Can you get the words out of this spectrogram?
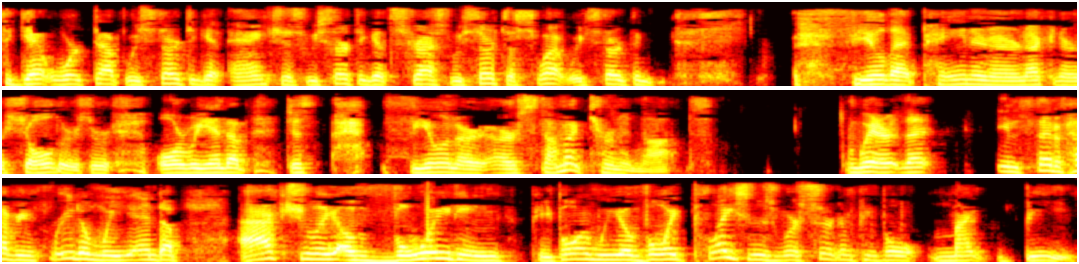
to get worked up. We start to get anxious. We start to get stressed. We start to sweat. We start to feel that pain in our neck and our shoulders or, or we end up just feeling our, our stomach turning knots where that instead of having freedom, we end up actually avoiding people and we avoid places where certain people might be.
